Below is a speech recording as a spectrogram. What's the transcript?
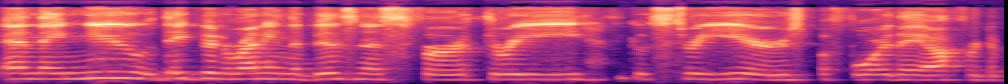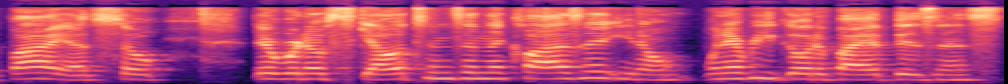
and they knew they'd been running the business for three i think it was three years before they offered to buy us so there were no skeletons in the closet you know whenever you go to buy a business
